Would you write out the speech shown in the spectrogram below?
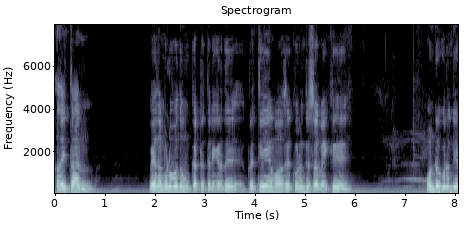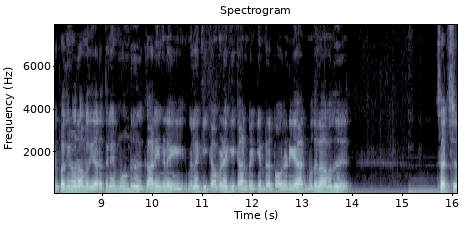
அதைத்தான் வேதம் முழுவதும் கற்றுத்தருகிறது. பிரத்யேகமாக குருந்து சபைக்கு ஒன்று குருந்தியர் பதினோராம் அதிகாரத்திலே மூன்று காரியங்களை விளக்கி கா விளக்கி காண்பிக்கின்ற பவுலடியார் முதலாவது சர்ச்சு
